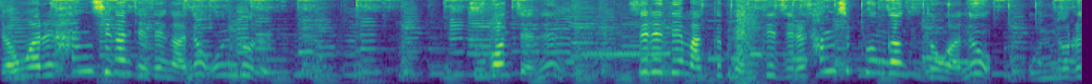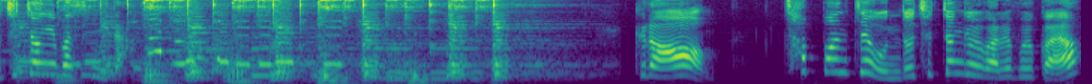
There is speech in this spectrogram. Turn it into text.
영화를 1시간 재생한 후 온도를 두 번째는 3D 마크 벤티지를 30분간 구동한 후 온도를 측정해 봤습니다. 그럼 첫 번째 온도 측정 결과를 볼까요?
